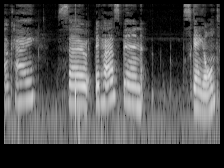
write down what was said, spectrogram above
Okay, so it has been scaled,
